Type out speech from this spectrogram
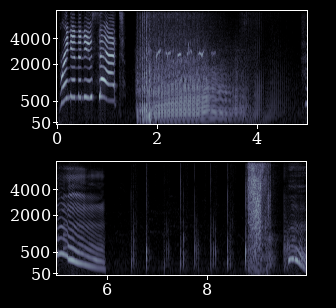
Bring in the new set! Hmm. Hmm.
